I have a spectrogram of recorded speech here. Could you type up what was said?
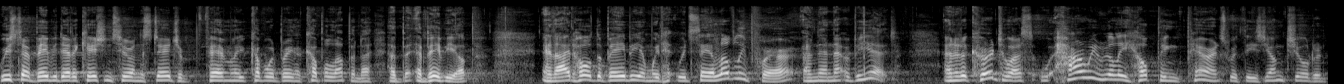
We used to have baby dedications here on the stage. A family couple would bring a couple up and a, a, a baby up. And I'd hold the baby and we'd, we'd say a lovely prayer, and then that would be it. And it occurred to us how are we really helping parents with these young children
